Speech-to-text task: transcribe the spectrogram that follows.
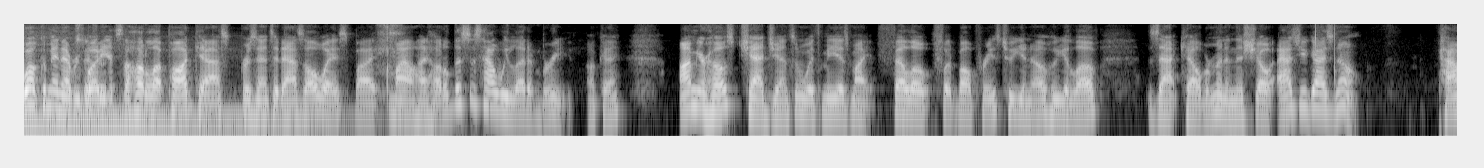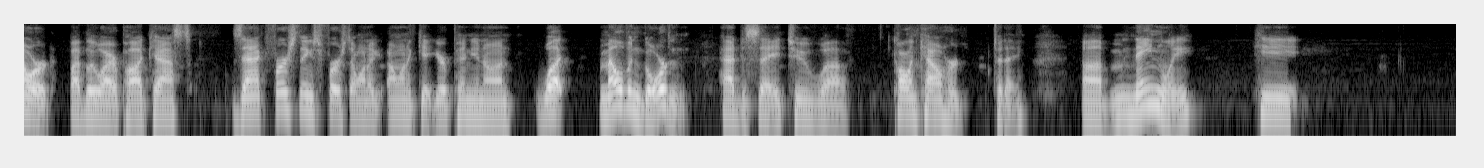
Welcome in, everybody. It's the Huddle Up podcast, presented as always by Mile High Huddle. This is how we let it breathe. Okay. I'm your host, Chad Jensen. With me is my fellow football priest, who you know, who you love, Zack Kelberman. And this show, as you guys know, powered by Blue Wire Podcasts. Zack, first things first, I want to I want to get your opinion on what Melvin Gordon had to say to uh, Colin Cowherd today. Uh, namely, he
